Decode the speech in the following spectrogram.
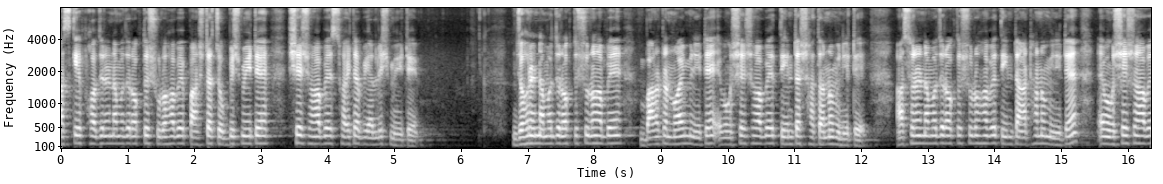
আজকে ফজরের নামাজের রক্ত শুরু হবে পাঁচটা চব্বিশ মিনিটে, শেষ হবে ছয়টা বিয়াল্লিশ মিনিটে। জহরের নামাজের রক্ত শুরু হবে বারোটা নয় মিনিটে এবং শেষ হবে তিনটা সাতান্ন মিনিটে। আসরের নামাজের রক্ত শুরু হবে তিনটা আঠান্ন মিনিটে এবং শেষ হবে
